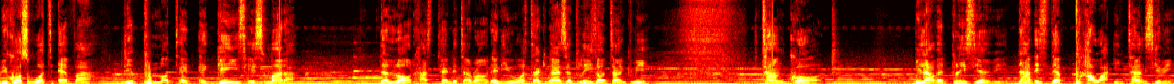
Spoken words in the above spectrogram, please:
because whatever they plotted against his mother, the Lord has turned it around. And he was thanking me. I said, Please don't thank me. Thank God. Beloved, please hear me. That is the power in thanksgiving.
